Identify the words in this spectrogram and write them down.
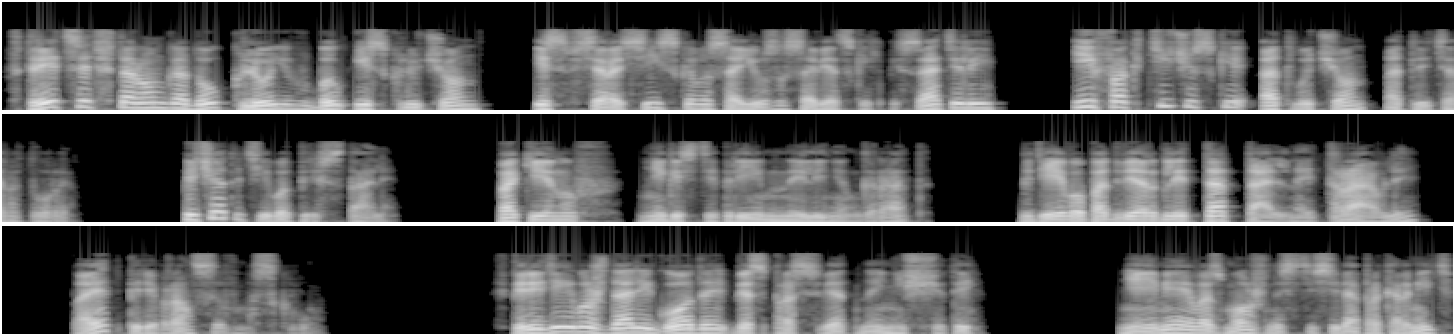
В 1932 году Клюев был исключен из Всероссийского союза советских писателей и фактически отлучен от литературы. Печатать его перестали. Покинув негостеприимный Ленинград, где его подвергли тотальной травле, поэт перебрался в Москву. Впереди его ждали годы беспросветной нищеты. Не имея возможности себя прокормить,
